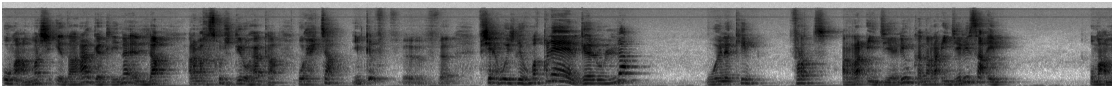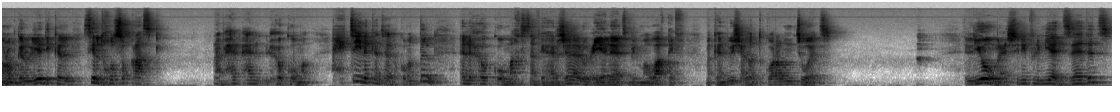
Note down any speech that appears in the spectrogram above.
وما عمرش إدارة قالت لنا لا راه ما خصكمش ديروا هكا. وحتى يمكن في, شي حوايج اللي هما قلال قالوا لا. ولكن فرضت الرأي ديالي وكان الرأي ديالي صائب. وما عمرهم قالوا لي ديك سير دخل سوق راسك. راه بحال بحال الحكومة. حتى إلا كانت الحكومة تضل الحكومة خصنا فيها رجال وعيالات بالمواقف ما كندويش على الذكورة والنتوات اليوم 20% تزادت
